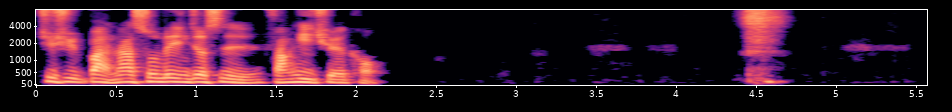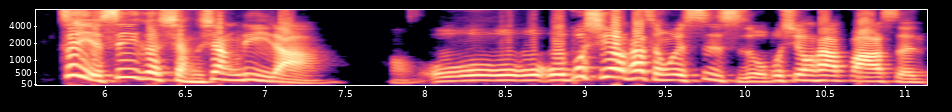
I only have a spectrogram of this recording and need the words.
继续办，那说不定就是防疫缺口。这也是一个想象力啦。哦，我我我我我不希望它成为事实，我不希望它发生。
